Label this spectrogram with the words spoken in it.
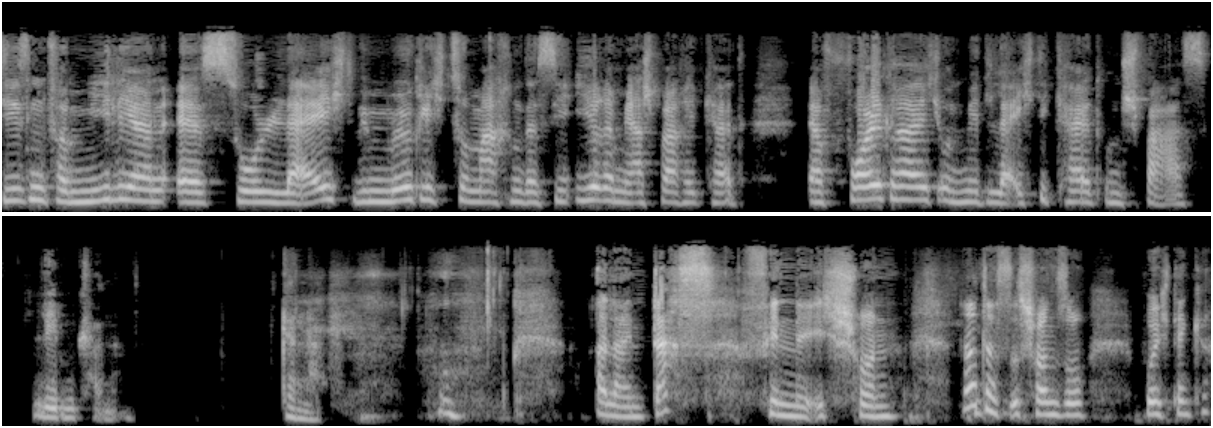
diesen Familien es so leicht wie möglich zu machen, dass sie ihre Mehrsprachigkeit erfolgreich und mit Leichtigkeit und Spaß leben können. Genau. Allein das finde ich schon, ne, das ist schon so, wo ich denke,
